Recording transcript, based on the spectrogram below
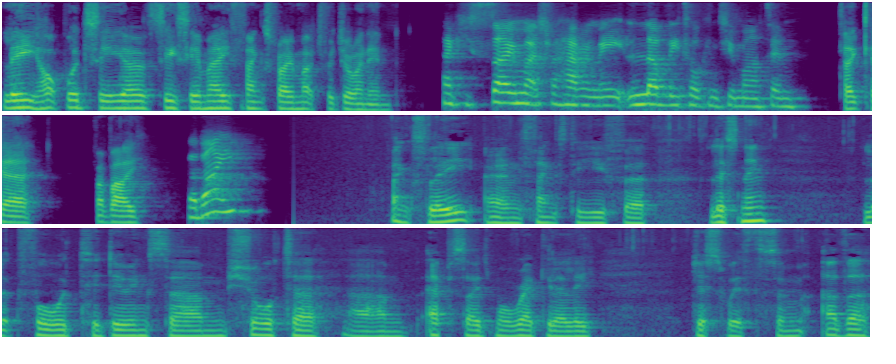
Lee Hopwood, CEO of CCMA, thanks very much for joining. Thank you so much for having me. Lovely talking to you, Martin. Take care. Bye bye. Bye bye. Thanks, Lee, and thanks to you for listening. Look forward to doing some shorter um, episodes more regularly, just with some other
